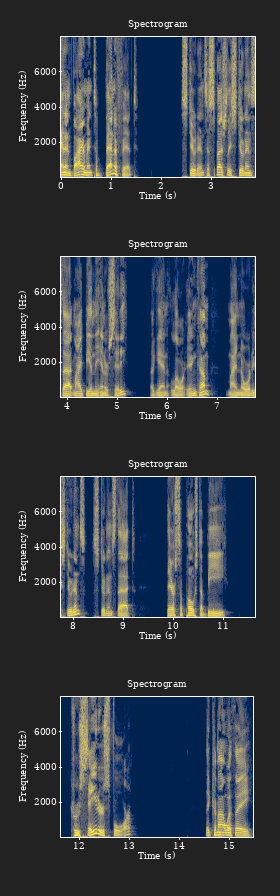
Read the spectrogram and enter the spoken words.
an environment to benefit students, especially students that might be in the inner city, again, lower income, minority students, students that they're supposed to be crusaders for, they come out with a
